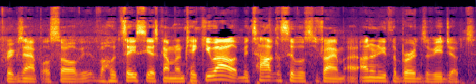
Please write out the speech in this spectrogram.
For example, so I'm going to take you out uh, underneath the burdens of Egypt.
